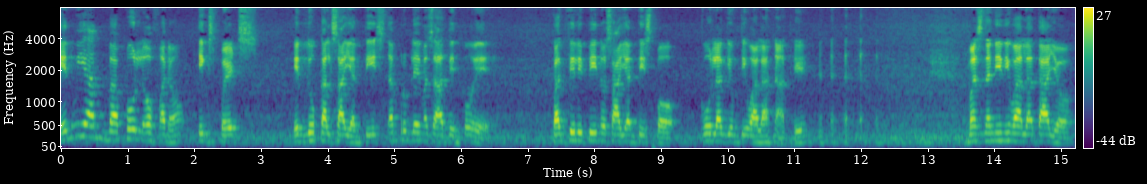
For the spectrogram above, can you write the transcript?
And we have uh, full of ano, experts and local scientists. Ang problema sa atin po eh, pag Filipino scientist po, kulang yung tiwala natin. Mas naniniwala tayo,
